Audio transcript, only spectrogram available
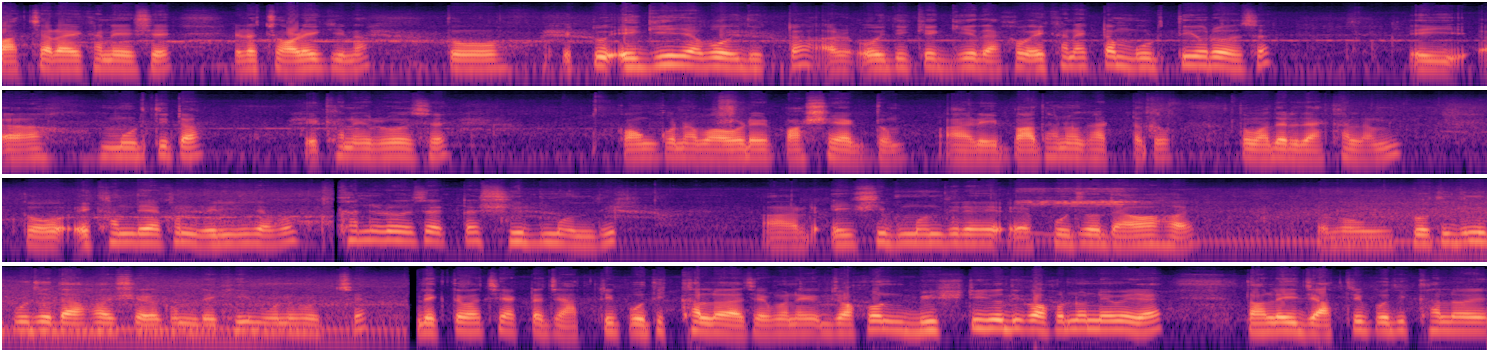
বাচ্চারা এখানে এসে এটা চড়ে কি না তো একটু এগিয়ে যাব ওই দিকটা, আর ওই দিকে গিয়ে দেখাবো। এখানে একটা মূর্তিও রয়েছে। এই মূর্তিটা এখানে রয়েছে। কঙ্কনা বাওয়ারের পাশে একদম। আর এই বাঁধানো ঘাটটা তো তোমাদের দেখালামই তো এখান দিয়ে এখন বেরিয়ে যাব। এখানে রয়েছে একটা শিব মন্দির। আর এই শিব মন্দিরে পুজো দেওয়া হয়। এবং প্রতিদিনই পুজো দেওয়া হয় সেরকম দেখেই মনে হচ্ছে। দেখতে পাচ্ছি একটা যাত্রী প্রতীক্ষালয় আছে মানে যখন বৃষ্টি যদি কখনো নেমে যায়, তাহলে এই যাত্রী প্রতীক্ষালয়ে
